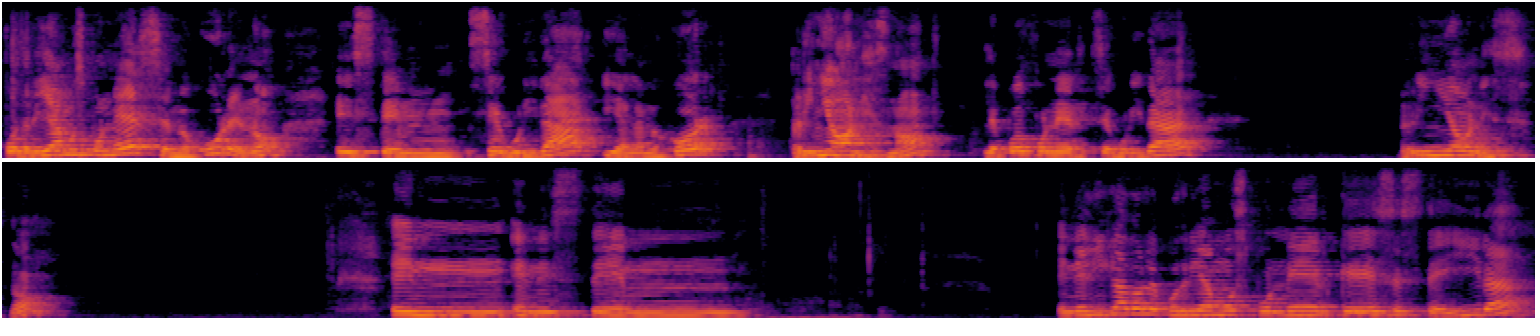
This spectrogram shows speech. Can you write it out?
podríamos poner, se me ocurre, ¿no? Este, seguridad y a lo mejor riñones, ¿no? Le puedo poner seguridad, riñones, ¿no? En, este, mm, en el hígado le podríamos poner que es este ira,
